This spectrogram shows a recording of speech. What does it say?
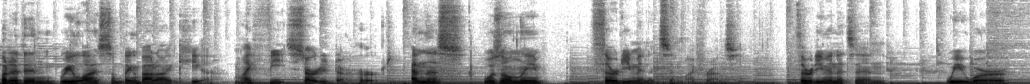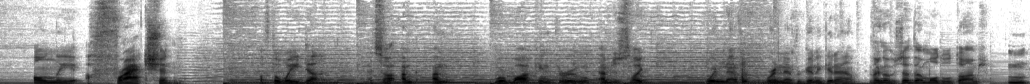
But I then realized something about IKEA. My feet started to hurt. And this was only 30 minutes in, my friends. 30 minutes in, we were only a fraction of the way done. And so I'm, I'm, we're walking through. I'm just like, we're never, we're never gonna get out. I think I've said that multiple times. Mm.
